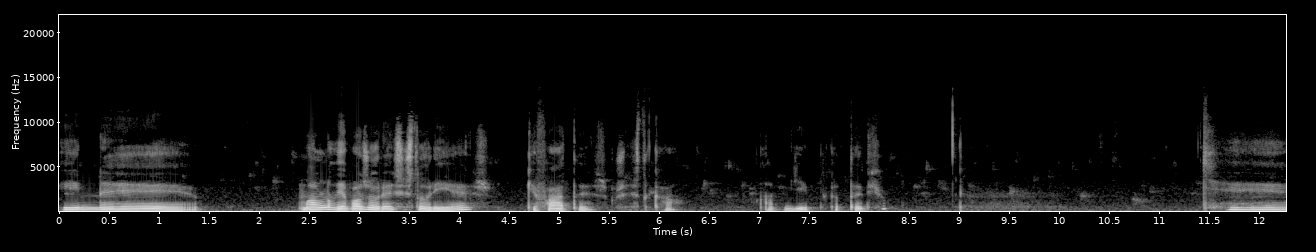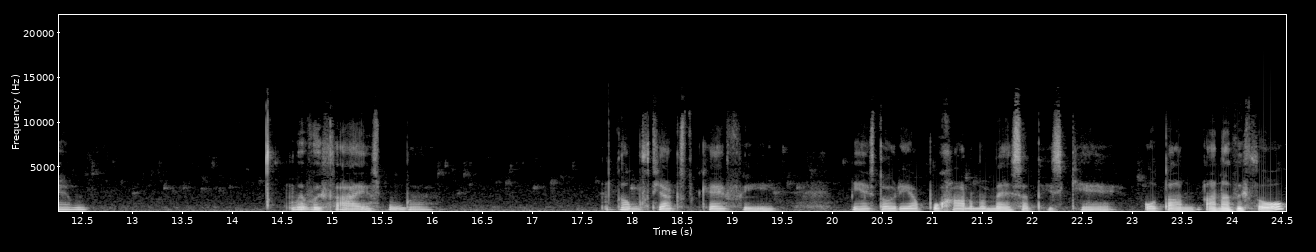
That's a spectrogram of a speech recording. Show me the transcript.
είναι μάλλον να διαβάζω ωραίες ιστορίες και φάτες ουσιαστικά, αν γίνεται κάτι τέτοιο. Και με βοηθάει, ας πούμε, να μου φτιάξει το κέφι μια ιστορία που χάνομαι μέσα της και όταν αναδυθώ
